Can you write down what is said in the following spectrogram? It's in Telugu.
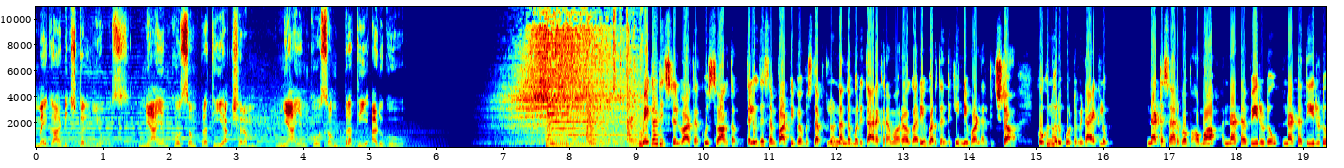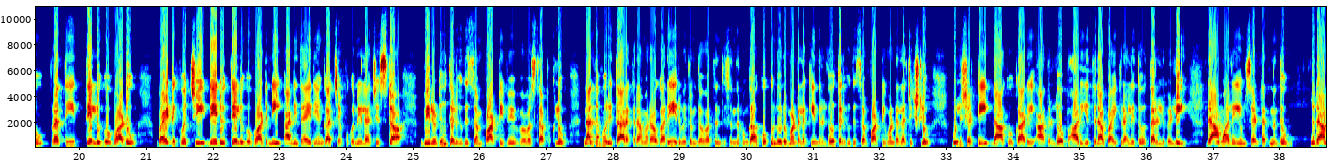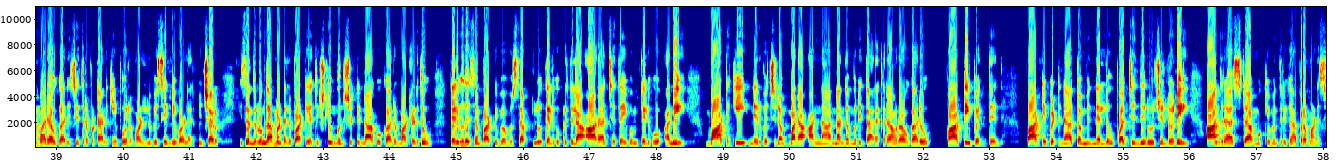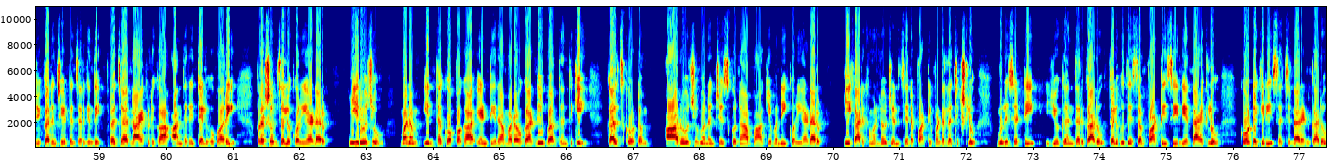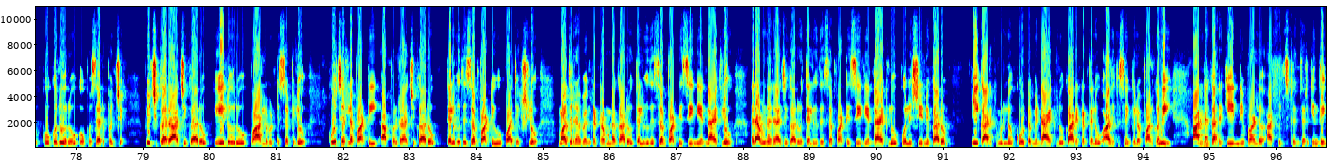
Mega digital news. న్యాయం కోసం ప్రతి అక్షరం న్యాయం కోసం ప్రతి అడుగు. మెగా డిజిటల్ వార్తలకు స్వాగతం. తెలుగుదేశం పార్టీ వ్యవస్థాపకులు నందమూరి తారక రామారావు గారి వర్ధంతికి నివాళులర్పించిన కుకునూరు కూటమి నాయకులు. నట సార్వభౌమ నట వీరుడు నట ధీరుడు ప్రతి తెలుగువాడు బయటకు వచ్చి నేను తెలుగువాడిని అని ధైర్యంగా చెప్పుకునేలా చేసిన వీరుడు తెలుగుదేశం పార్టీ వ్యవస్థాపకులు నందమూరి తారక రామారావు గారి ఇరవై తొమ్మిదవ వర్ధంతి సందర్భంగా కుకునూరు మండల కేంద్రంలో తెలుగుదేశం పార్టీ మండల అధ్యక్షులు ములిశెట్టి నాగు గారి ఆదరణలో భారీ ఎత్తున బైక్ ర్యాలీతో తరలివెళ్ళి రామాలయం సెంటర్ నందు రామారావు గారి చిత్రపటానికి పూలమాలలు వేసి నివాళులర్పించారు. ఈ సందర్భంగా మండల పార్టీ అధ్యక్షులు మునిశెట్టి నాగు గారు మాట్లాడుతూ తెలుగుదేశం పార్టీ వ్యవస్థాపకులు తెలుగు ప్రజల ఆరాధ్య దైవం తెలుగు అనే మాటకి నిర్వచనం మన అన్న నందమూరి తారక రామారావు గారు. పార్టీ పెద్ద పార్టీ పెట్టిన తొమ్మిది నెలలు పద్దెనిమిది రోజుల్లోనే ఆంధ్ర రాష్ట్ర ముఖ్యమంత్రిగా ప్రమాణ స్వీకారం చేయడం జరిగింది. ప్రజా నాయకుడిగా అందరి తెలుగువారి ప్రశంసలు కొనియాడారు. ఈ రోజు మనం ఇంత గొప్పగా ఎన్టీ రామారావు గారిని వర్ధంతికి కలుసుకోవటం ఆ రోజు మనం చేసుకున్న భాగ్యమని కొనియాడారు. ఈ కార్యక్రమంలో జనసేన పార్టీ మండల అధ్యక్షులు మునిశెట్టి యుగంధర్ గారు తెలుగుదేశం పార్టీ సీనియర్ నాయకులు కోటగిరి సత్యనారాయణ గారు కుకునూరు ఉప సర్పంచ్ పిచుక రాజు గారు ఏలూరు పార్లమెంటు సభ్యులు కూచర్లపాటి అప్పలరాజు గారు తెలుగుదేశం పార్టీ ఉపాధ్యక్షులు మధుర వెంకటరమణ గారు తెలుగుదేశం పార్టీ సీనియర్ నాయకులు రమణరాజు గారు తెలుగుదేశం పార్టీ సీనియర్ నాయకులు పులిశ్రీను గారు. ఈ కార్యక్రమంలో కూటమి నాయకులు కార్యకర్తలు అధిక సంఖ్యలో పాల్గొని అన్నగారికి నివాళులు అర్పించడం జరిగింది.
